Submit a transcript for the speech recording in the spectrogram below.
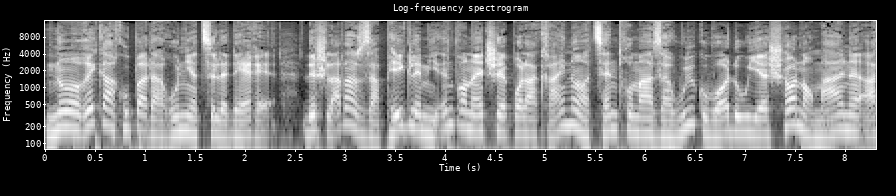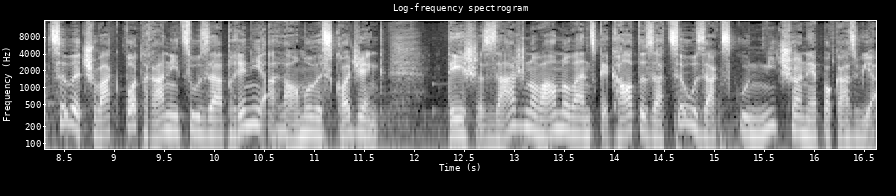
No rykach upada runie cyle dere. Gdyż ladasz za peglemi internecie pola krajno centruma za wulku wodu je szo normalne a cyły czwak pod ranicu za pryni alarmowy skodźenk. Tež zažnovarnovanske karty za cyłu Saksku niczo nie pokazuje.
